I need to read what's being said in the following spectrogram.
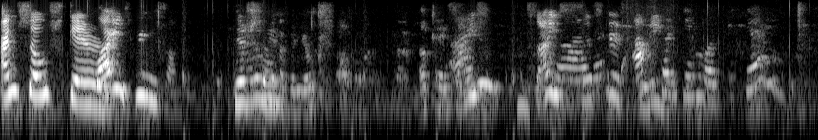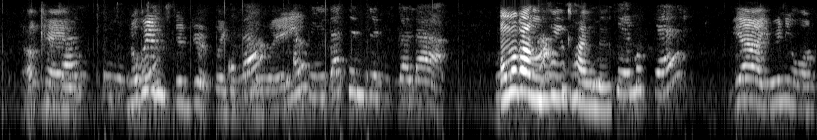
I'm so scared. Why are you screaming something? There's We're so in a video. Okay, Sai's, Sai's sister's sleeping. Okay. Nobody understood your like your way. Oh my god, look at the time this. Yeah, you're reading a lot.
